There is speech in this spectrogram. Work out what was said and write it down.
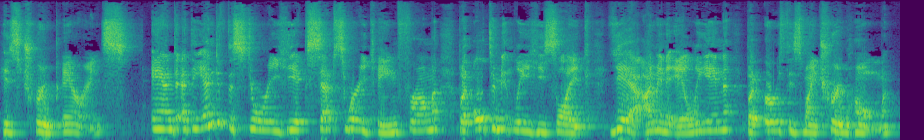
his true parents. And at the end of the story, he accepts where he came from, but ultimately he's like, yeah, I'm an alien, but Earth is my true home.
